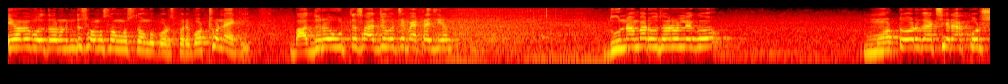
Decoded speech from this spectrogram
এইভাবে বলতে পারব কিন্তু সমস্ত অঙ্গ পরস্পরে গঠন একই। বাদুরেও উঠতে সাহায্য করছে প্যাটাজিয়াম দু নম্বর উদাহরণ লেখো। মটর গাছের আকর্ষ।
